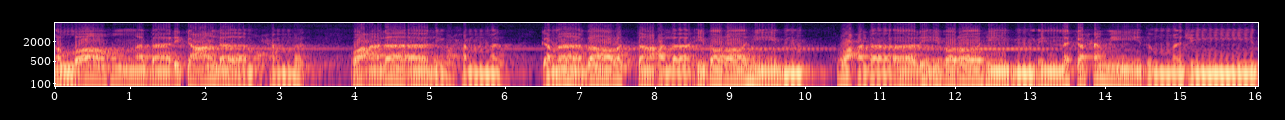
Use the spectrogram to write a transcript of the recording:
اللهم بارك على محمد وعلى آل محمد كما باركت على إبراهيم وعلى آل إبراهيم إنك حميد مجيد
